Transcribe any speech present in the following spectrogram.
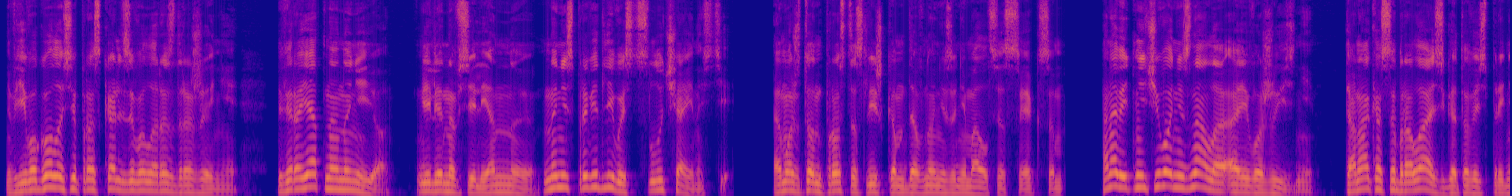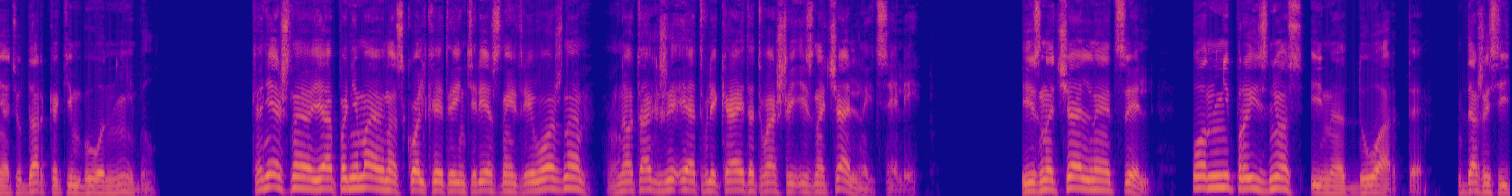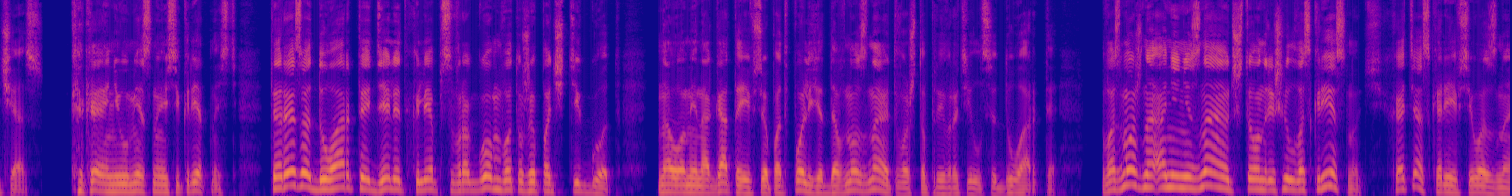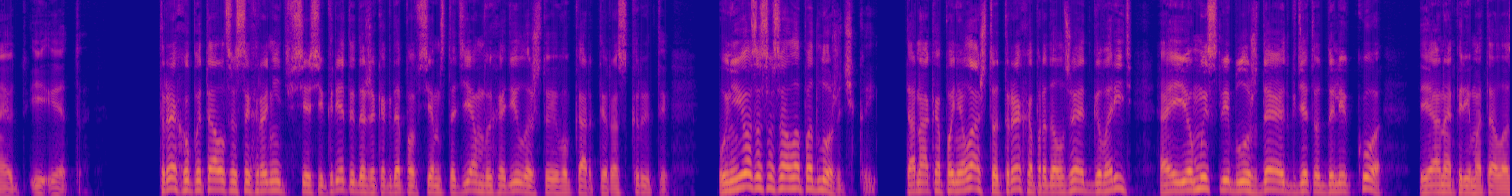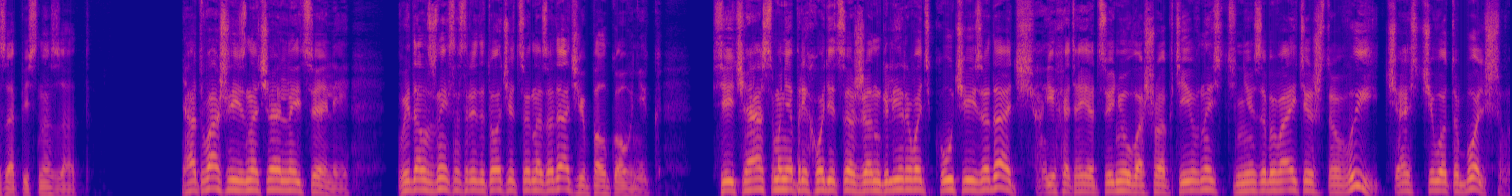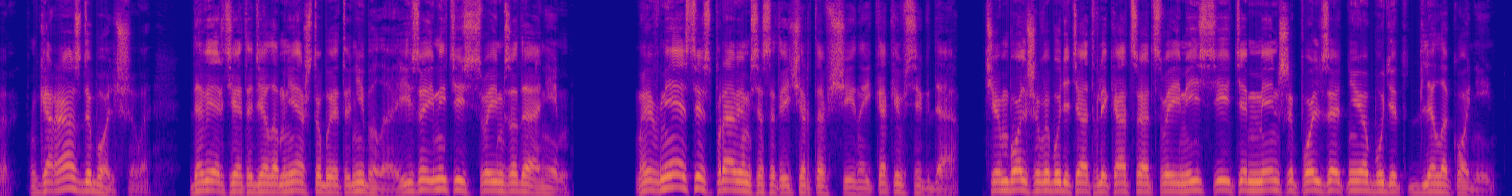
В его голосе проскальзывало раздражение. Вероятно, на нее. Или на Вселенную. На несправедливость случайности. А может, он просто слишком давно не занимался сексом. Она ведь ничего не знала о его жизни. Танака собралась, готовясь принять удар, каким бы он ни был. «Конечно, я понимаю, насколько это интересно и тревожно, но также и отвлекает от вашей изначальной цели. Изначальная цель. Он не произнес имя Дуарте. Даже сейчас. Какая неуместная секретность. Тереза Дуарте делит хлеб с врагом вот уже почти год. Наоми Нагата и все подполье давно знают, во что превратился Дуарте. Возможно, они не знают, что он решил воскреснуть, хотя, скорее всего, знают и это. Трехо пытался сохранить все секреты, даже когда по всем статьям выходило, что его карты раскрыты. У нее засосало под ложечкой. Танака поняла, что Треха продолжает говорить, а ее мысли блуждают где-то далеко, и она перемотала запись назад. «От вашей изначальной цели. Вы должны сосредоточиться на задаче, полковник. Сейчас мне приходится жонглировать кучей задач, и хотя я ценю вашу активность, не забывайте, что вы — часть чего-то большего, гораздо большего. Доверьте это дело мне, чтобы это ни было, и займитесь своим заданием. Мы вместе справимся с этой чертовщиной, как и всегда. Чем больше вы будете отвлекаться от своей миссии, тем меньше пользы от нее будет для Лаконии».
